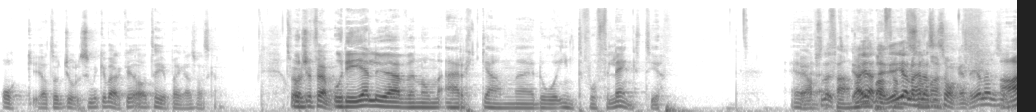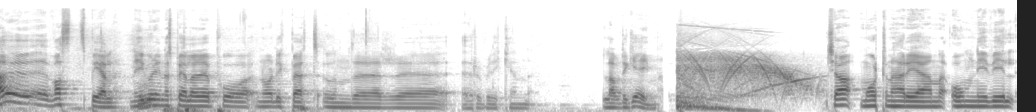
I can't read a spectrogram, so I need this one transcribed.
Och jag tror Georgic mycket väl kan göra 10 poäng i Allsvenskan. Och, 2,25. och det gäller ju även om Erkan eh, då inte får förlängt ju. Eh, Ja, absolut. Ja, ja, det, det gäller hela säsongen. Det gäller hela säsongen. Ja, eh, vasst spel. Ni Mm. går in och spelar det på NordicBet under rubriken Love the Game. Tja, Mårten här igen. Om ni vill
